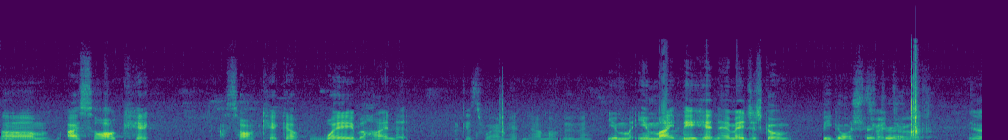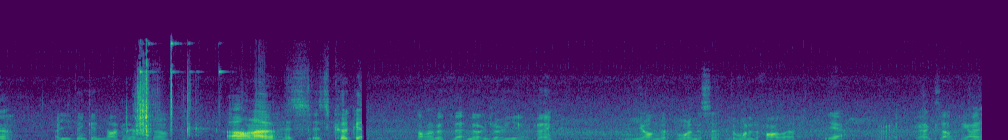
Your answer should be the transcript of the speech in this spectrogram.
Um, I saw a kick. I saw a kick up way behind it. I could swear I'm hitting it. I'm not moving. You you might be hitting it. It may just go be going straight, Straight through, through it. it. Yeah. Are you thinking knock it over though? I don't know. It's it's cooking. I'm gonna go through that milk jug again, okay? You on the one in the the one at the far left? Yeah. All right. Yeah, cause I don't think I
